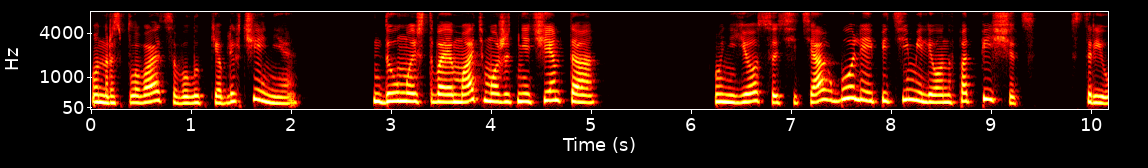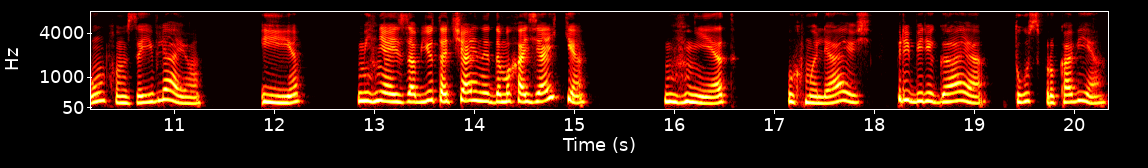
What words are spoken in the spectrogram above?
Он расплывается в улыбке облегчения. «Думаешь, твоя мать может мне чем-то...» У нее в соцсетях более пяти миллионов подписчиц. С триумфом заявляю. И? Меня изобьют отчаянные домохозяйки? Нет. Ухмыляюсь, приберегая туз в рукаве.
